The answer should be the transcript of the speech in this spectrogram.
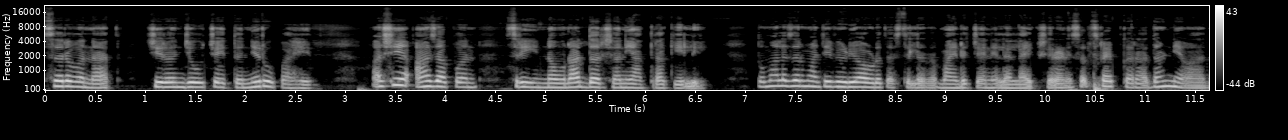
सर्व नाथ चिरंजीव चैतन्य रूप आहेत. अशी आज आपण श्री नवनाथ दर्शन यात्रा केली. तुम्हाला जर माझे व्हिडिओ आवडत असतील तर माझ्या चॅनेलला लाईक शेअर आणि सबस्क्राईब करा. धन्यवाद.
